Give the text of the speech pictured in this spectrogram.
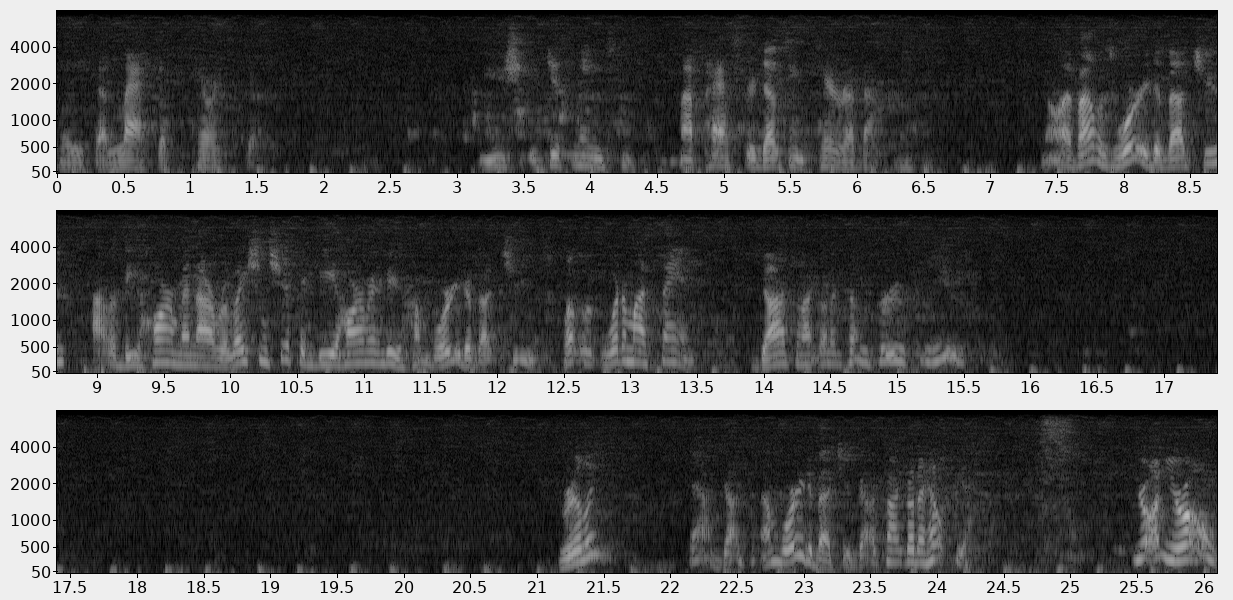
Well, it's a lack of character. Should, it just means my pastor doesn't care about me. No, if I was worried about you, I would be harming our relationship and be harming me. I'm worried about you. What, what am I saying? God's not going to come through for you. Really? Yeah, God, I'm worried about you. God's not going to help you. You're on your own.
